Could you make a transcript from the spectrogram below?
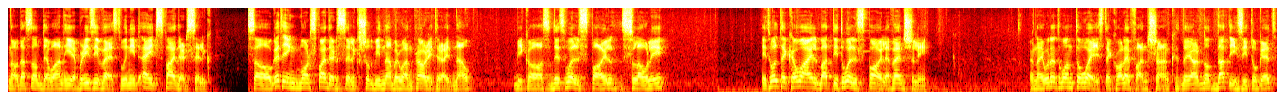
No, that's not the one. Yeah, breezy vest. We need 8 spider silk. So getting more spider silk should be number one priority right now. Because this will spoil slowly. It will take a while, but it will spoil eventually. And I wouldn't want to waste a Koalefant trunk. They are not that easy to get.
